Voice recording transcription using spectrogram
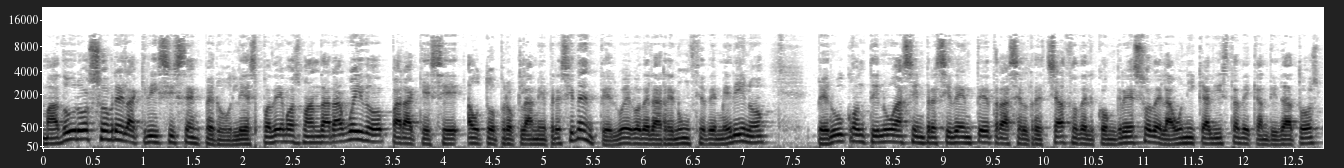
Maduro sobre la crisis en Perú. Les podemos mandar a Guaidó para que se autoproclame presidente. Luego de la renuncia de Merino, Perú continúa sin presidente tras el rechazo del Congreso de la única lista de candidatos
